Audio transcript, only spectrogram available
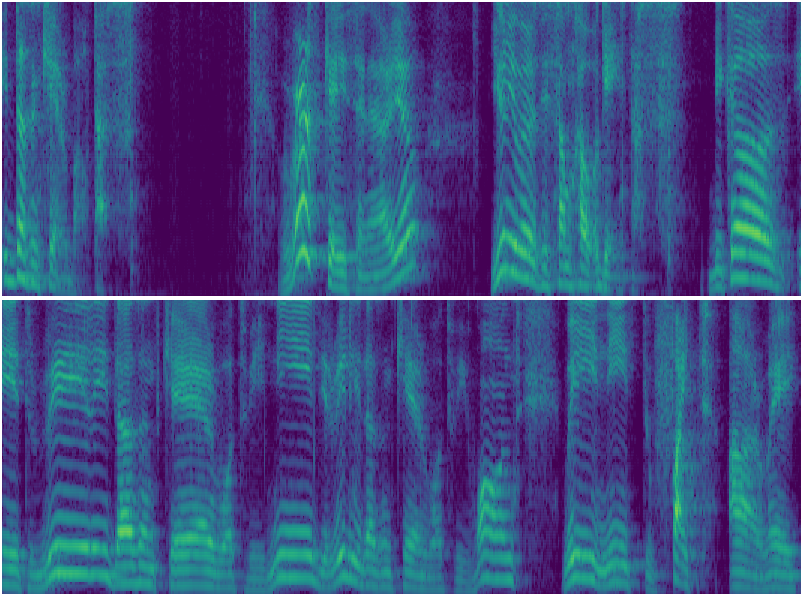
It doesn't care about us. Worst case scenario, universe is somehow against us because it really doesn't care what we need, it really doesn't care what we want. We need to fight our way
